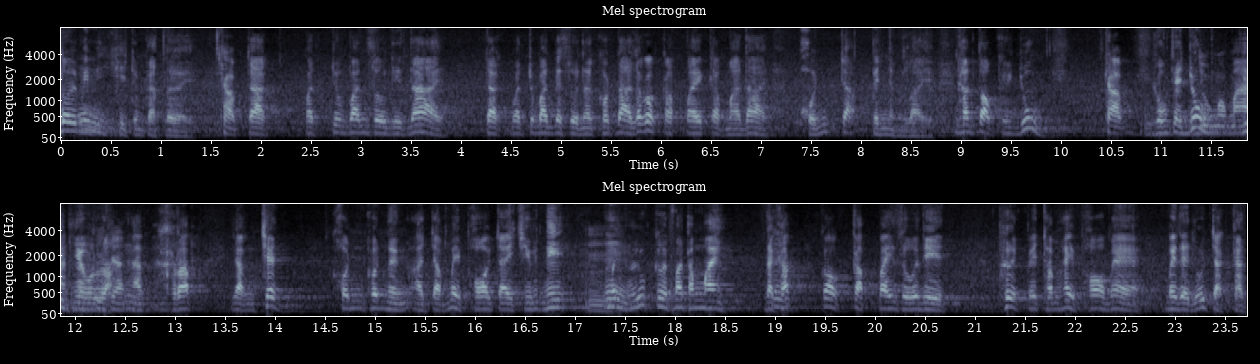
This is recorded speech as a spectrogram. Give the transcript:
โดยไม่มีขีดจำกัดเลย ครับ จากปัจจุบันสู่อดีตได้ จากปัจจุบันไปสู่อนาคตได้ แล้วก็กลับไปกลับมาได้ ผลจะเป็นอย่างไรคำตอบคือยุ่ง ครับ คงจะยุ่งยุ่งมากๆทีเดียวหลักครับ ครับ อย่างเช่น คนคนหนึ่งอาจจะไม่พอใจชีวิตนี้อืมไม่รู้เกิดมาทำไมนะครับ ก็กลับไปสู่อดีตเพื่อไปทำให้พ่อแม่ไม่ได้รู้จักกัน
